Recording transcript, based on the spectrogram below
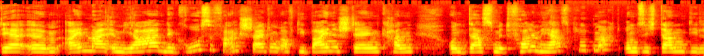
der ähm, einmal im Jahr eine große Veranstaltung auf die Beine stellen kann und das mit vollem Herzblut macht und sich dann die,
